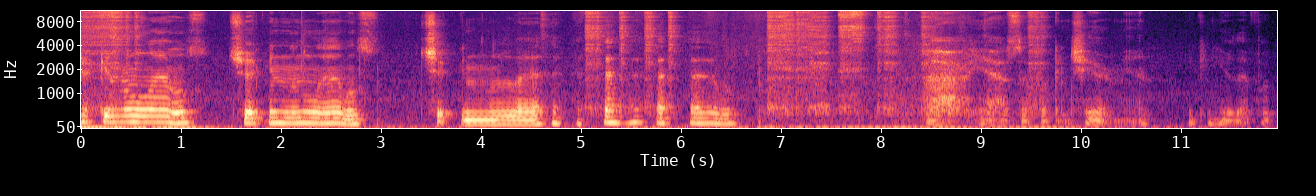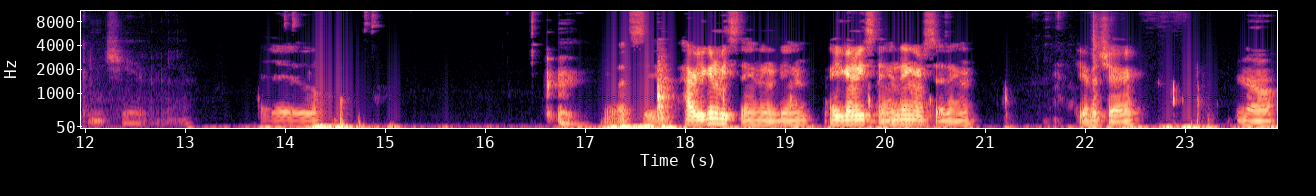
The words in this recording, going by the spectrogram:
Checking the levels. Levels of the chicken. Checking the levels. Checking the levels. Checking the levels. Ah, yeah, it's that fucking chair, man. You can hear that fucking chair, man. Hello. Let's see. How are you gonna be standing, Dean? Are you gonna be standing or sitting? Do you have a chair? No,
